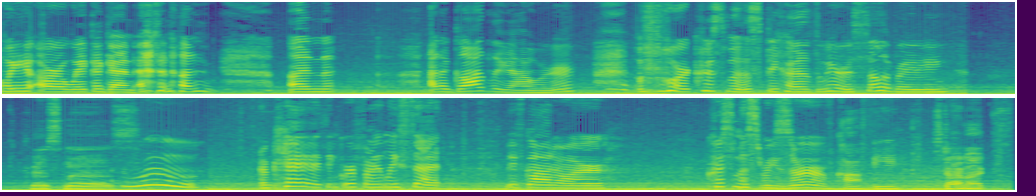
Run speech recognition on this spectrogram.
We are awake again at an un, un at a godly hour for Christmas because we are celebrating. Christmas. Woo! Okay, I think we're finally set. We've got our Christmas reserve coffee. Starbucks.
